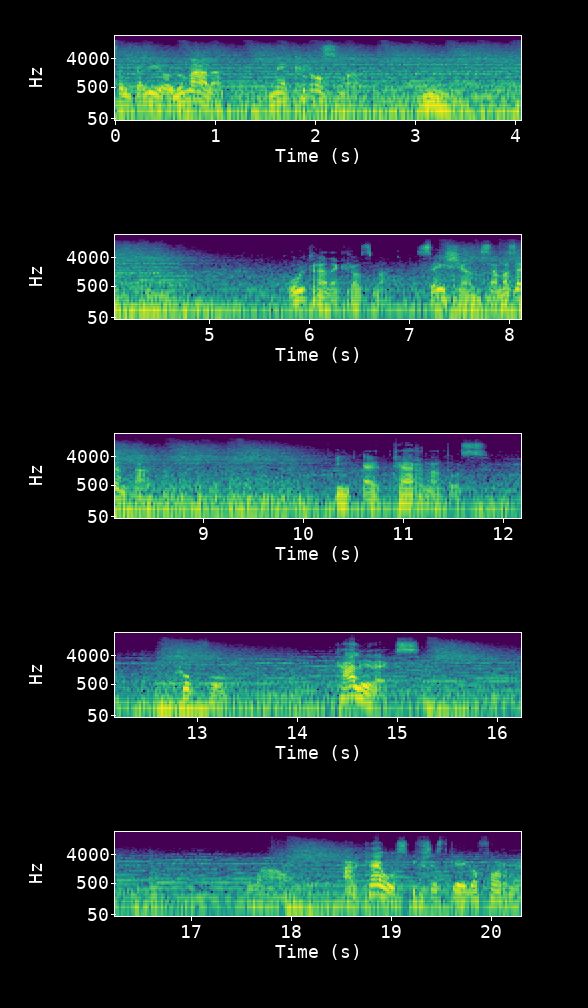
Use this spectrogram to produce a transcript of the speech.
Solgaleo, Lunala, Necrozma. Mm. Ultra Necrozma, Zeishan, Zamazenta i Eternatus. Kupfu, Calyrex. Wow. Arceus i wszystkie jego formy.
